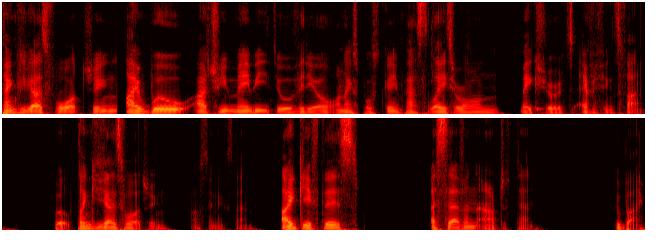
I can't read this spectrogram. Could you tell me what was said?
thank you guys for watching. I will actually maybe do a video on Xbox Game Pass later on. Make sure it's everything's fine. But thank you guys for watching. I'll see you next time. I give this a 7 out of 10. Goodbye.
